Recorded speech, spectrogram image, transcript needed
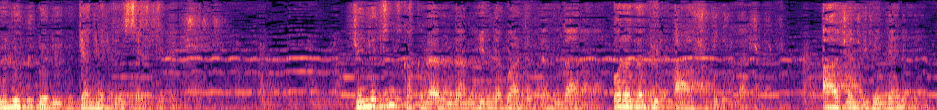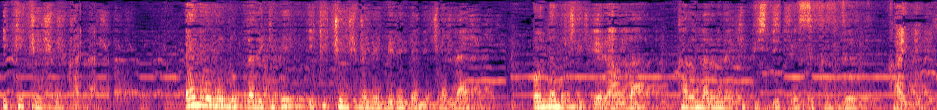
bölük bölük cennetin sevkidir. Cennetin kapılarından birine vardıklarında orada bir ağaç bulurlar. Ağacın dibinden iki çeşme kaynar. Emrolundukları gibi iki çeşmenin birinden içerler, ondan içtikleri anda karınlarındaki pislik ve sıkıntı kaybolur.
